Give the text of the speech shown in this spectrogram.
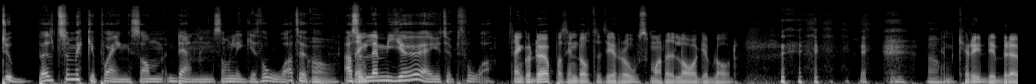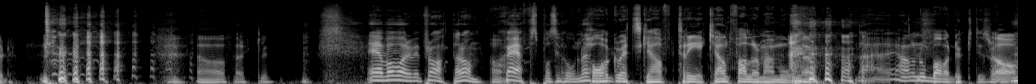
dubbelt så mycket poäng som den som ligger tvåa typ. Ja. Alltså Tänk- Lemieux är ju typ tvåa. Tänk att döpa sin dotter till Rosmarie Lagerblad. Ja. En kryddig bröd. ja, verkligen. Eh, vad var det vi pratade om? Ja. Chefspositioner. Har Gretzky haft trekant för alla de här målen? Nej, han har nog bara varit duktig tror jag.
